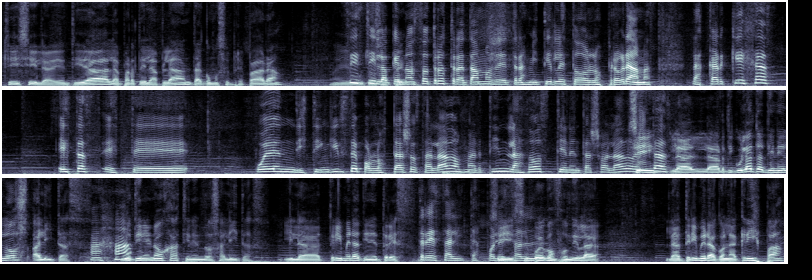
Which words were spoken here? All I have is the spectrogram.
Sí, sí, la identidad, la parte de la planta, cómo se prepara. Hay Sí, sí, lo que nosotros tratamos de transmitirles todos los programas. Las carquejas, estas este, pueden distinguirse por los tallos alados, Martín. Las dos tienen tallo alado. Sí, estas? la, la articulata tiene dos alitas. Ajá. No tienen hojas, tienen dos alitas. Y la trímera tiene tres. Tres alitas, por sí, eso. se el- puede confundir la, la trímera con la crispa,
